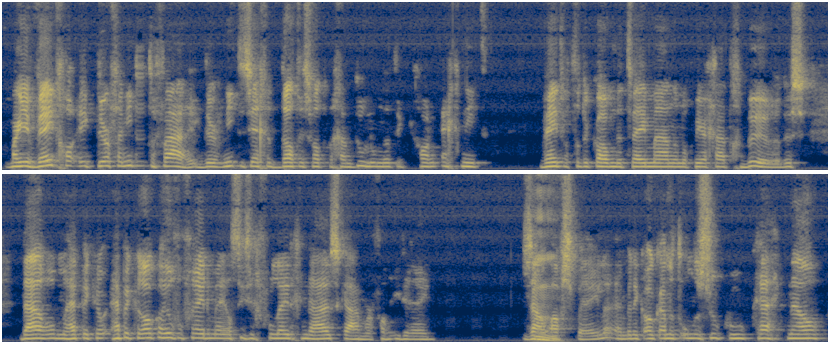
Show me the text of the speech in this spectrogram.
Maar je weet gewoon, ik durf daar niet op te varen. Ik durf niet te zeggen dat is wat we gaan doen, omdat ik gewoon echt niet weet wat er de komende twee maanden nog weer gaat gebeuren. Dus daarom heb ik, er, heb ik er ook al heel veel vrede mee als die zich volledig in de huiskamer van iedereen zou hmm. afspelen. En ben ik ook aan het onderzoeken hoe krijg ik nou.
